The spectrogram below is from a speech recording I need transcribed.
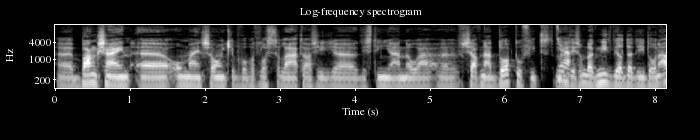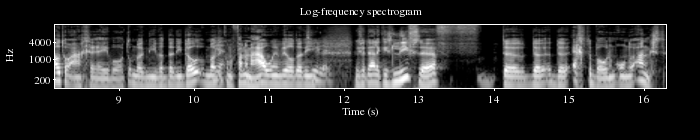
eh, bang zijn eh, om mijn zoontje bijvoorbeeld los te laten als hij, eh die is tien jaar, Noah, zelf naar het dorp toe fietst. Maar Ja. het is omdat ik niet wil dat hij door een auto aangereden wordt. Omdat ik niet wil dat hij dood, omdat Ja. ik hem van hem hou en wil dat hij... Tuurlijk. Dus uiteindelijk is liefde de, de, de echte bodem onder angst.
